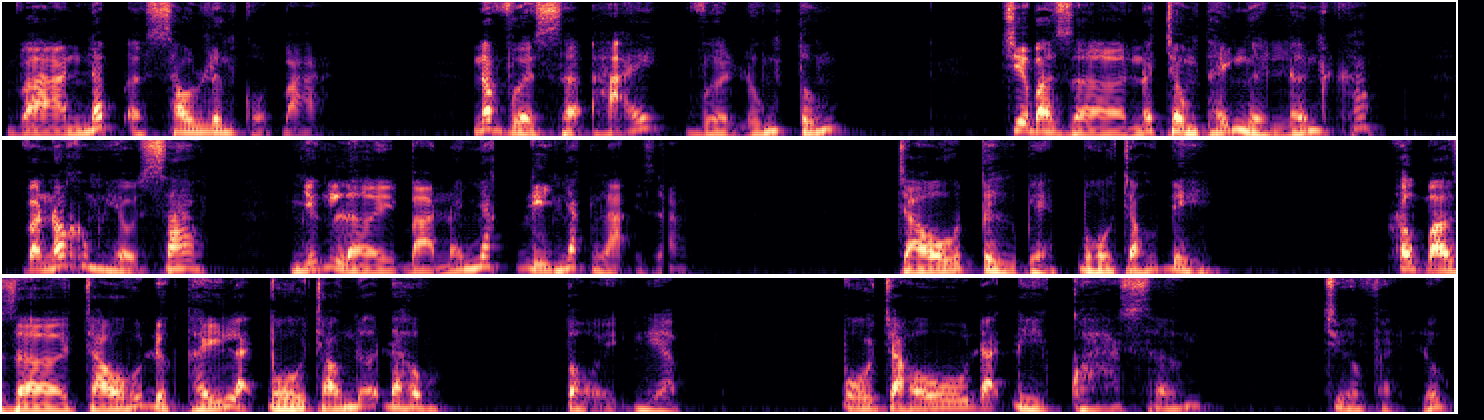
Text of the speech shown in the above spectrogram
và nấp ở sau lưng của bà. Nó vừa sợ hãi vừa lúng túng. Chưa bao giờ nó trông thấy người lớn khóc và nó không hiểu sao những lời bà nó nhắc đi nhắc lại rằng cháu từ biệt bố cháu đi. Không bao giờ cháu được thấy lại bố cháu nữa đâu. Tội nghiệp. Bố cháu đã đi quá sớm, chưa phải lúc.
